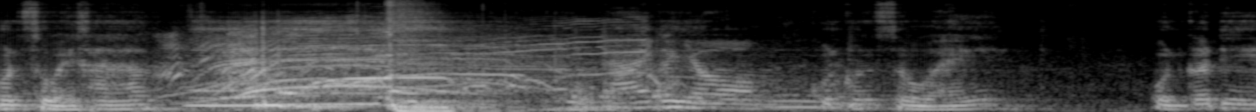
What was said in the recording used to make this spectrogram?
คุณคนสวยครับท้ายก็ยอม คุณคนสวย อุ่นก็ดี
